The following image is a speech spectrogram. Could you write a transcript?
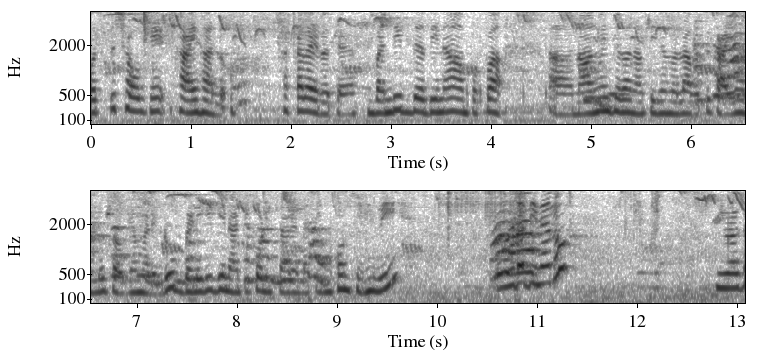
ಒತ್ತು ಶೋಗೆ ಕಾಯಿ ಹಾಲು ಸಕ್ಕದಾಗಿರುತ್ತೆ ಬಂದಿದ್ದ ದಿನ ಪಾಪ ನಾನ್ ವೆಜ್ ಎಲ್ಲ ನಾವು ತಿನ್ನೋಲ್ಲ ಅವತ್ತು ಕಾಯಿ ಹಾಲು ಶಾವಿಗೆ ಮಾಡಿದ್ರು. ಬೆಳಿಗ್ಗೆಗೆ ನಾಟಿ ಕೋಳಿ ಸಾರೆಲ್ಲ ತಿನ್ಕೊಂಡು ತಿಂದ್ವಿ. ಹೊರಡೋ ದಿನನೂ ಇವಾಗ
